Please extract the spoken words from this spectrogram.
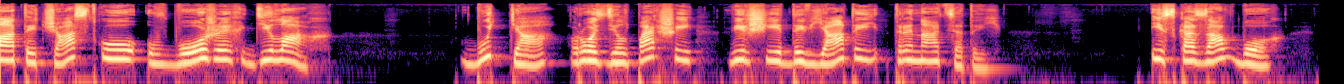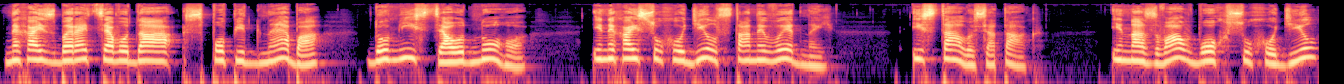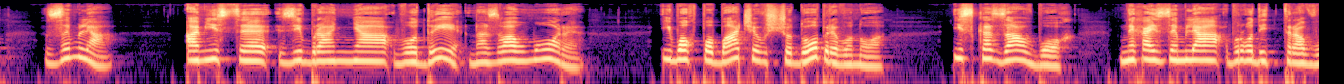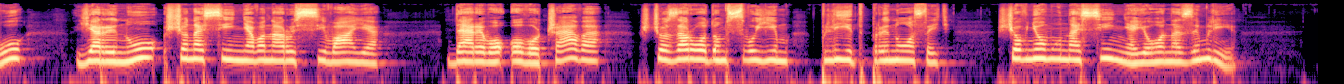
мати частку в Божих ділах. Буття, розділ 1, вірші 9, 13. І сказав Бог: Нехай збереться вода з попід неба до місця одного, і нехай суходіл стане видний. І сталося так. І назвав Бог суходіл земля, а місце зібрання води назвав море. І Бог побачив, що добре воно, і сказав Бог: Нехай земля вродить траву, ярину, що насіння вона розсіває, дерево овочеве, що за родом своїм плід приносить, що в ньому насіння його на землі.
